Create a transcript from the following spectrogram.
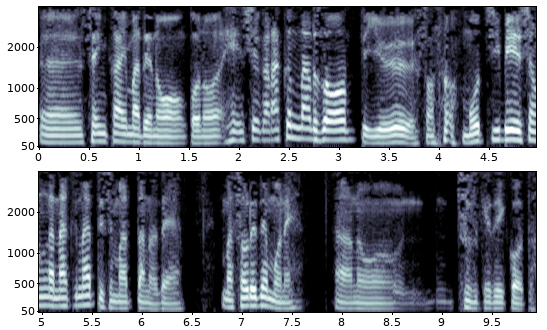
えー、1000回までのこの編集が楽になるぞっていう、そのモチベーションがなくなってしまったので、まあそれでもね、あの、続けていこうと。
